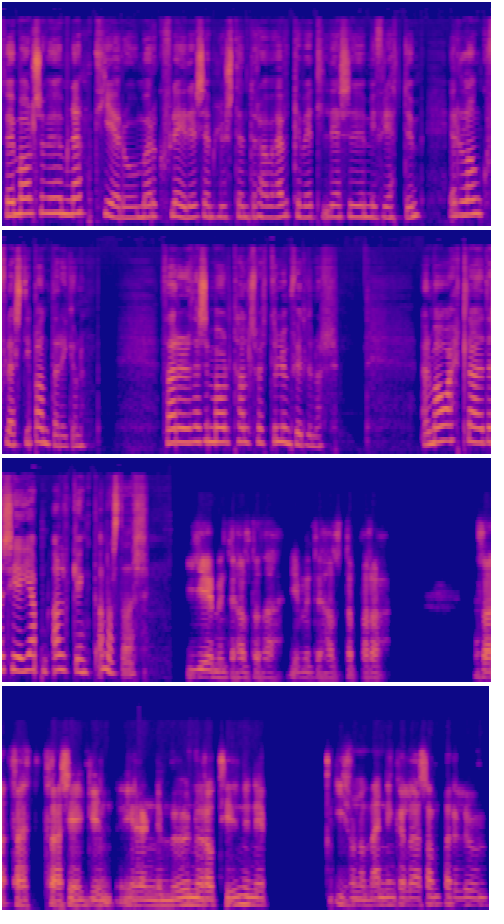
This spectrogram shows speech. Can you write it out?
Þau mál sem við höfum nefnt hér og mörg fleiri sem hlustendur hafa eftirvill lesið um í fréttum eru lang flest í bandaríkjónum. Þar eru þessi mál talsvert til umfyllunar. En má ætla að þetta sé jafn algengt annar staðar? Ég myndi halda það. Ég myndi halda bara það, það, það sé ekki í rauninni munur á tíðninni í svona menningarlega sambarilegum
